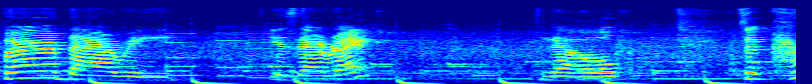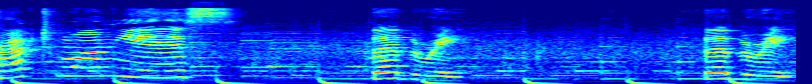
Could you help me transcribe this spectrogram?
Burberry. Is that right? No. The correct one is Burberry. Burberry.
